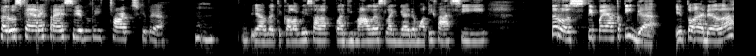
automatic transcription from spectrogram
harus kayak refreshing recharge gitu ya ya berarti kalau misalnya lagi males lagi nggak ada motivasi. Terus tipe yang ketiga itu adalah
